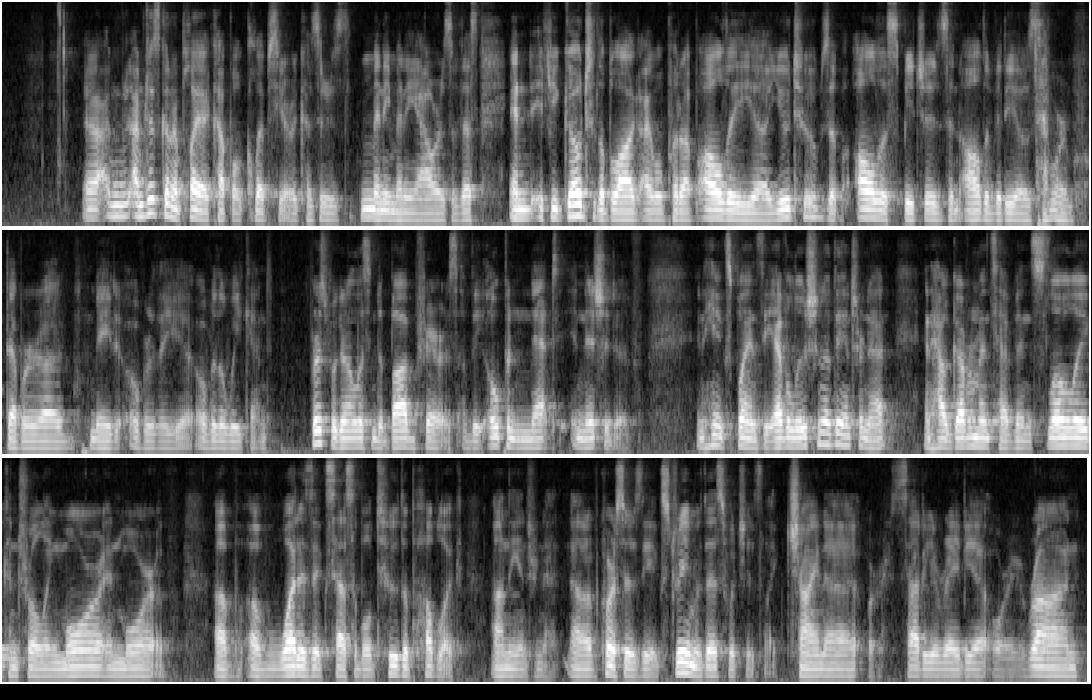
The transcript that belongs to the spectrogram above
Uh, I'm, I'm just going to play a couple clips here because there's many, many hours of this. And if you go to the blog, I will put up all the uh, YouTubes of all the speeches and all the videos that were, that were uh, made over the, uh, over the weekend. First, we're going to listen to Bob Faris of the Open Net Initiative and he explains the evolution of the internet and how governments have been slowly controlling more and more of, of, of what is accessible to the public on the internet. Now, of course, there's the extreme of this, which is like China or Saudi Arabia or Iran,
